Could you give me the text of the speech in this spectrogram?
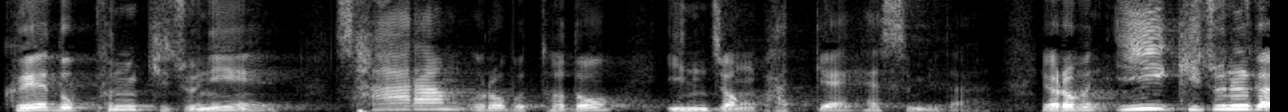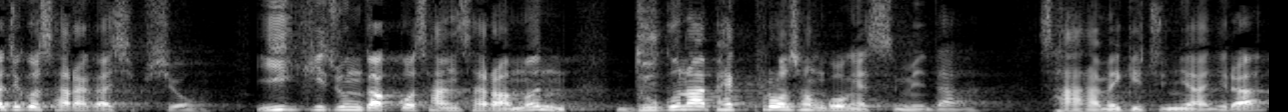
그의 높은 기준이 사람으로부터도 인정받게 했습니다. 여러분, 이 기준을 가지고 살아가십시오. 이 기준 갖고 산 사람은 누구나 100% 성공했습니다. 사람의 기준이 아니라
